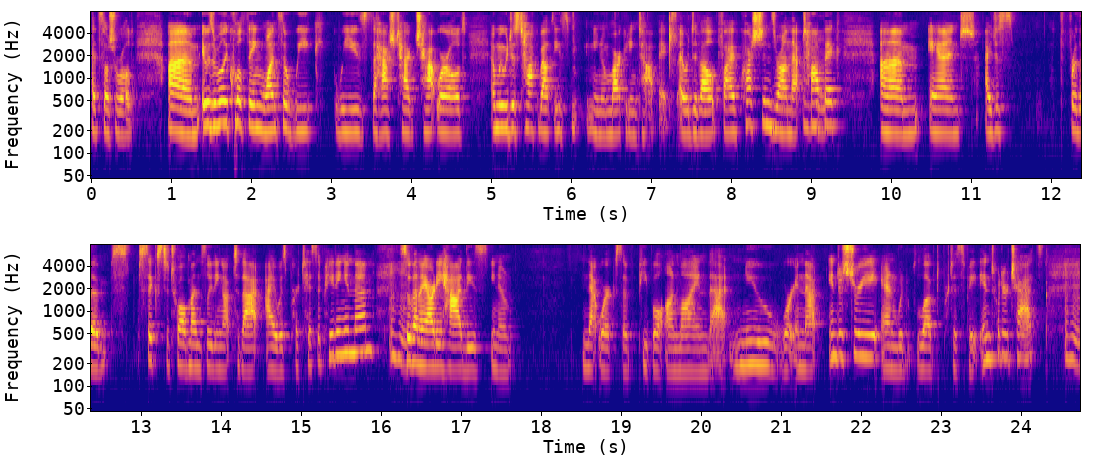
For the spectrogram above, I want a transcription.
At Social World, um, it was a really cool thing. Once a week, we used the hashtag Chat World, and we would just talk about these, you know, marketing topics. I would develop five questions around that mm-hmm. topic, mm-hmm um, and I just, for the six to 12 months leading up to that, I was participating in them. Mm-hmm. So then I already had these, you know, networks of people online that knew were in that industry and would love to participate in Twitter chats. Mm-hmm.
